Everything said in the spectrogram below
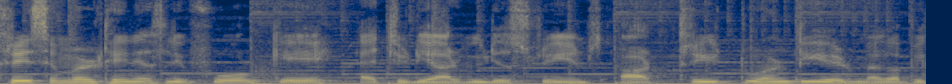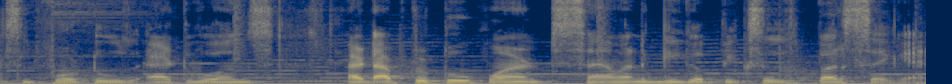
3 simultaneously 4K HDR video streams or 3 28 megapixel photos at once at up to 2.7 gigapixels per second.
